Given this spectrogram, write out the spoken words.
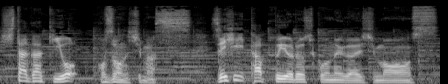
下書きを保存します。ぜひタップよろしくお願いします。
